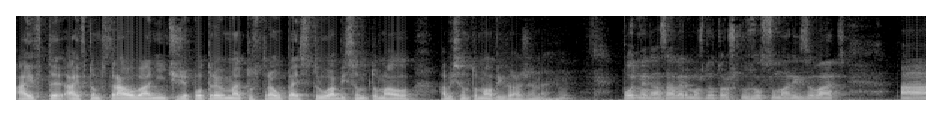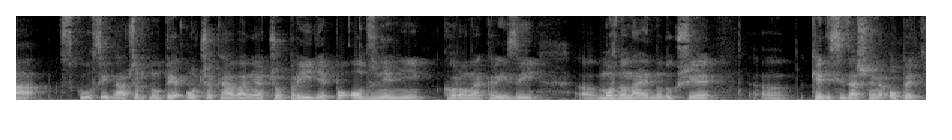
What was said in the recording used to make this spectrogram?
aj v, te, aj v tom stravovaní, čiže potrebujem mať tú stravu pestru, aby som to mal, aby som to mal vyvážené. Mhm. Poďme na záver možno trošku zosumarizovať a skúsiť načrtnúť tie očakávania, čo príde po odznení koronakrízy. E, možno najjednoduchšie, e, kedy si začneme opäť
